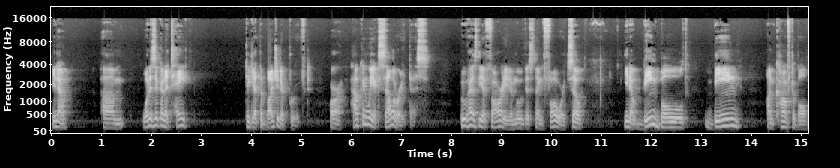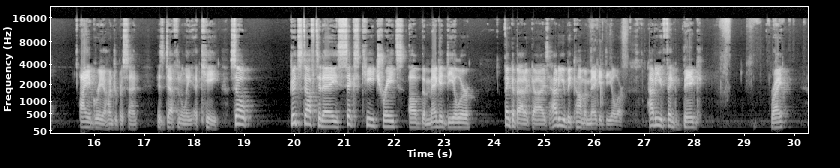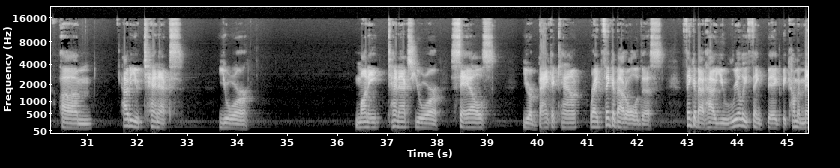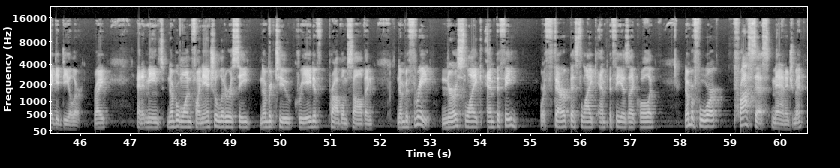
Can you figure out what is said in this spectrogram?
you know, um, what is it going to take to get the budget approved? Or how can we accelerate this? Who has the authority to move this thing forward? So, you know, being bold, being uncomfortable, I agree 100%, is definitely a key. So, good stuff today. Six key traits of the mega dealer. Think about it, guys. How do you become a mega dealer? How do you think big? Right? Um, how do you 10x your money, 10x your sales, your bank account, right? Think about all of this. Think about how you really think big, become a mega dealer, right? And it means number one, financial literacy. Number two, creative problem solving. Number three, nurse like empathy or therapist like empathy, as I call it. Number four, process management.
